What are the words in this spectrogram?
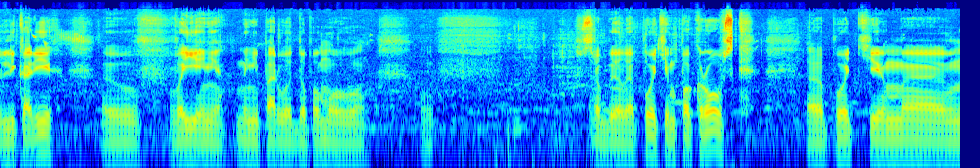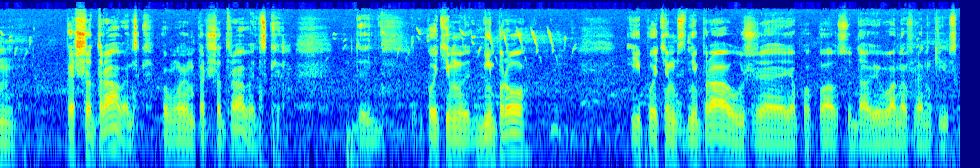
лікарі е, воєнні мені першу допомогу е, зробили. Потім Покровськ, е, потім Першотравенськ, по-моєму, Першотравенськ, потім Дніпро. І потім з Дніпра вже я попав сюди, в Івано-Франківськ.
